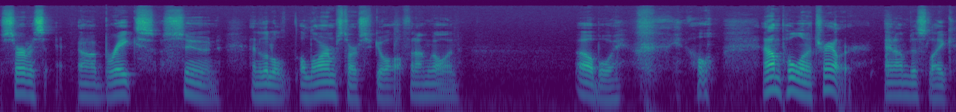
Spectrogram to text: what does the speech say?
service uh, brakes soon. And a little alarm starts to go off. And I'm going, oh boy. and I'm pulling a trailer, and I'm just like,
